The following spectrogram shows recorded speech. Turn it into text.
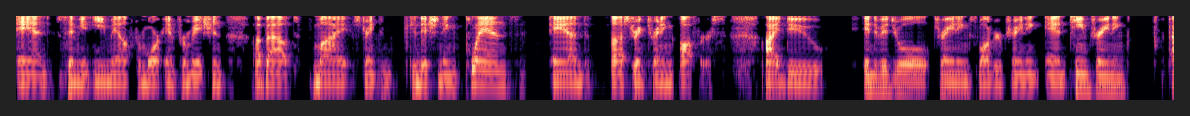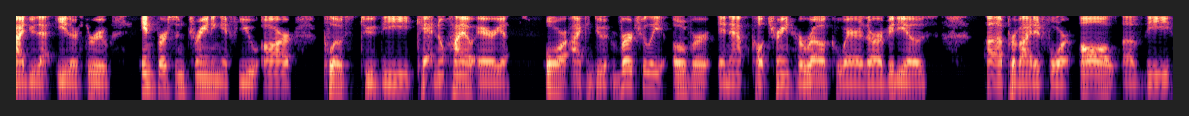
and send me an email for more information about my strength and conditioning plans and uh, strength training offers. I do individual training, small group training, and team training. I do that either through in person training if you are close to the Canton, Ohio area, or I can do it virtually over an app called Train Heroic, where there are videos uh, provided for all of the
